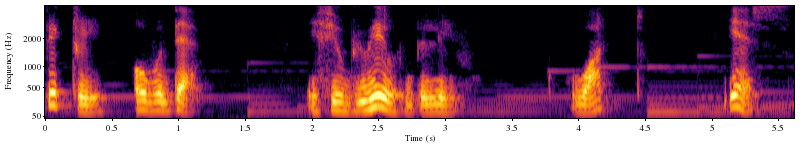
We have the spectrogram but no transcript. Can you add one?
victory over death. If you will believe. What? Yes.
